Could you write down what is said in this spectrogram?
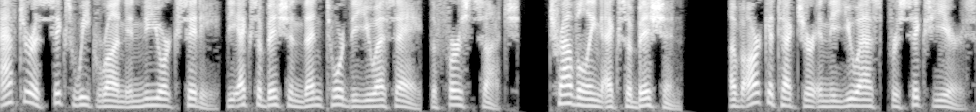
After a six-week run in New York City, the exhibition then toured the USA, the first such traveling exhibition of architecture in the U.S., for six years.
